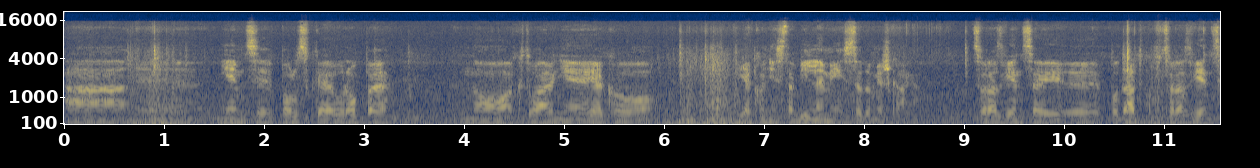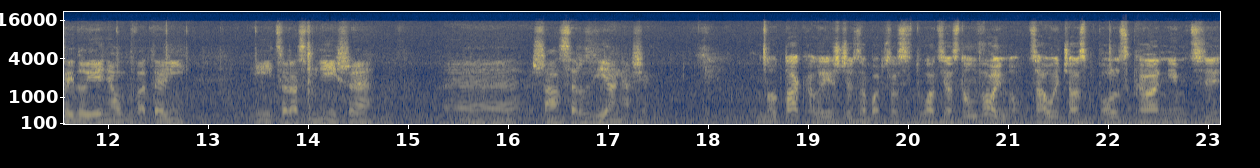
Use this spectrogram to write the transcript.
a y, Niemcy, Polskę, Europę no aktualnie jako, jako niestabilne miejsce do mieszkania. Coraz więcej y, podatków, coraz więcej dojenia obywateli i coraz mniejsze y, szanse rozwijania się. No tak, ale jeszcze zobacz, ta sytuacja z tą wojną. Cały czas Polska, Niemcy y,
